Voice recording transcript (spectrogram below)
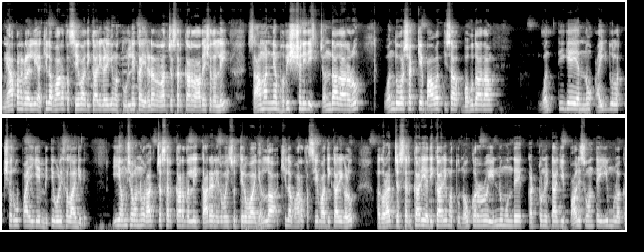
ಜ್ಞಾಪನಗಳಲ್ಲಿ ಅಖಿಲ ಭಾರತ ಸೇವಾಧಿಕಾರಿಗಳಿಗೆ ಮತ್ತು ಉಲ್ಲೇಖ ಎರಡರ ರಾಜ್ಯ ಸರ್ಕಾರದ ಆದೇಶದಲ್ಲಿ ಸಾಮಾನ್ಯ ಭವಿಷ್ಯ ನಿಧಿ ಚಂದಾದಾರರು ಒಂದು ವರ್ಷಕ್ಕೆ ಪಾವತಿಸಬಹುದಾದ ವಂತಿಗೆಯನ್ನು ಐದು ಲಕ್ಷ ರೂಪಾಯಿಗೆ ಮಿತಿಗೊಳಿಸಲಾಗಿದೆ. ಈ ಅಂಶವನ್ನು ರಾಜ್ಯ ಸರ್ಕಾರದಲ್ಲಿ ಕಾರ್ಯನಿರ್ವಹಿಸುತ್ತಿರುವ ಎಲ್ಲ ಅಖಿಲ ಭಾರತ ಸೇವಾಧಿಕಾರಿಗಳು ಹಾಗೂ ರಾಜ್ಯ ಸರ್ಕಾರಿ ಅಧಿಕಾರಿ ಮತ್ತು ನೌಕರರು ಇನ್ನು ಮುಂದೆ ಕಟ್ಟುನಿಟ್ಟಾಗಿ ಪಾಲಿಸುವಂತೆ ಈ ಮೂಲಕ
